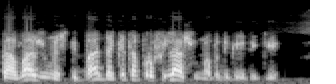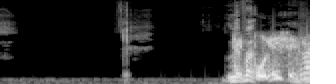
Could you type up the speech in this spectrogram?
τα βάζουμε στην πάντα και τα προφυλάσσουμε από την κριτική. Και ναι, πολύ συχνά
